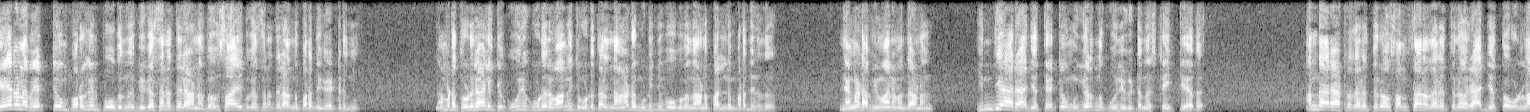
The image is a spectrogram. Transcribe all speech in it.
കേരളം ഏറ്റവും പുറകിൽ പോകുന്നത് വികസനത്തിലാണ് വ്യവസായ വികസനത്തിലാണെന്ന് പറഞ്ഞ് കേട്ടിരുന്നു. നമ്മുടെ തൊഴിലാളിക്ക് കൂലി കൂടുതൽ വാങ്ങിച്ചു കൊടുത്താൽ നാട് മുടിഞ്ഞു പോകുമെന്നാണ് പലരും പറഞ്ഞിരുന്നത്. ഞങ്ങളുടെ അഭിമാനം എന്താണ്? ഇന്ത്യ രാജ്യത്ത് ഏറ്റവും ഉയർന്ന കൂലി കിട്ടുന്ന സ്റ്റേറ്റ് ഏത്? അന്താരാഷ്ട്ര തലത്തിലോ സംസ്ഥാന തലത്തിലോ രാജ്യത്തോ ഉള്ള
